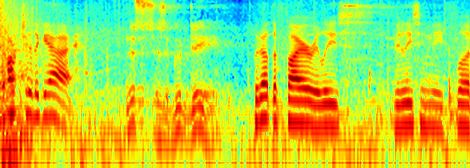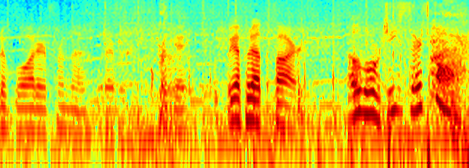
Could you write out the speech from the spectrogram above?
talk to the guy. This is a good day. Put out the fire release, releasing the flood of water from the whatever. Okay, we gotta put out the fire. Oh Lord Jesus, there's fire!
